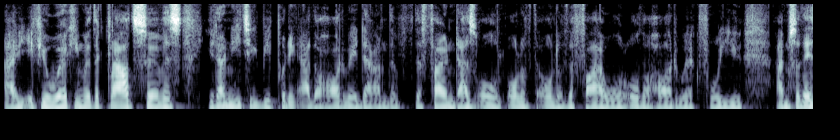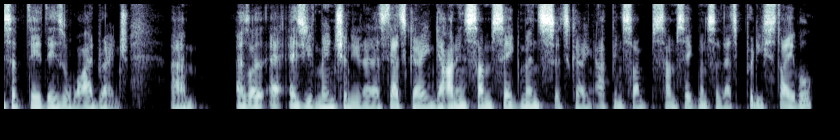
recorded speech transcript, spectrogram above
uh, if you're working with a cloud service, you don't need to be putting other hardware down. The, the phone does all, all of the all of the firewall, all the hard work for you. Um, so there's a there, there's a wide range. Um, as as you've mentioned, you know that's, that's going down in some segments. It's going up in some some segments, so that's pretty stable.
